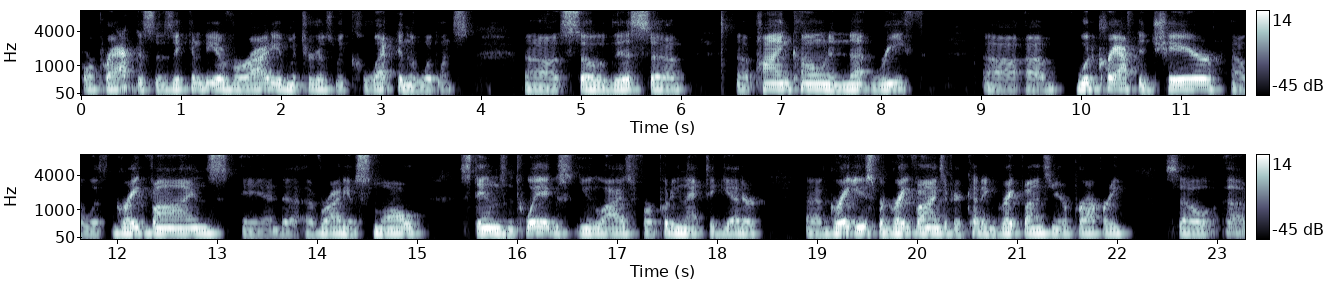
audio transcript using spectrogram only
or practices. It can be a variety of materials we collect in the woodlands. So this pine cone and nut wreath uh, a wood-crafted chair uh, with grapevines and uh, a variety of small stems and twigs utilized for putting that together. Uh, great use for grapevines if you're cutting grapevines in your property. So uh,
